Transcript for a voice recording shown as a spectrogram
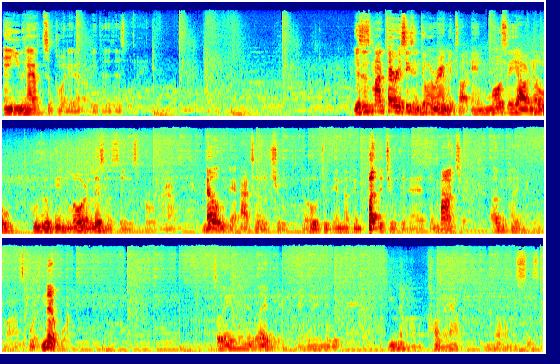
And you have to point it out because that's what I do. This is my third season doing Ramley Talk, and most of y'all know who have been loyal listeners to this program know that I tell the truth, the whole truth, and nothing but the truth, because that is the mantra of the Playmakers Live Sports Network. So even when it's ugly, and when it's you know I'm gonna call it out. You know I'm gonna say something.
